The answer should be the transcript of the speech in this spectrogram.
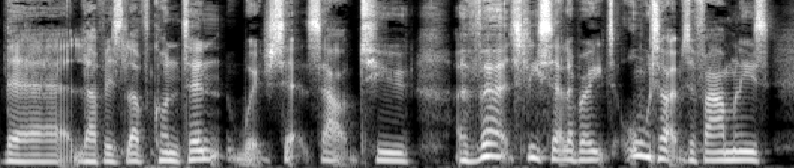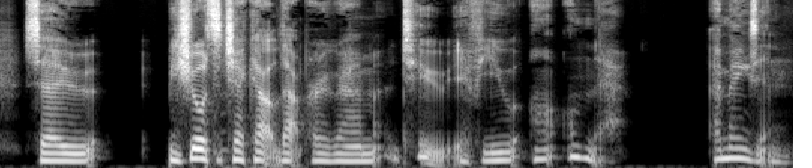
their Love is Love content, which sets out to overtly celebrate all types of families. So be sure to check out that program too if you are on there. Amazing.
